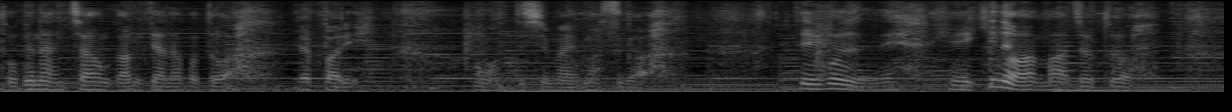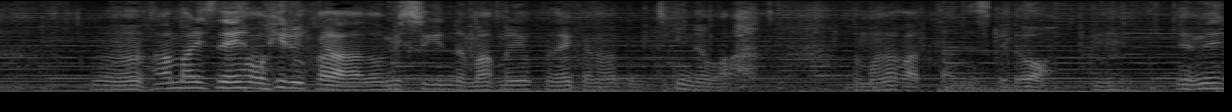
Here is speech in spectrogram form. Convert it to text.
得なんちゃうんかみたいなことはやっぱり思ってしまいますがということでね、えー、昨日はまあちょっと、うん、あんまりねお昼から飲みすぎるのもあんまり良くないかなと思って昨日は飲まなかったんですけど、うん、でね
